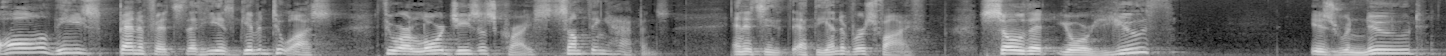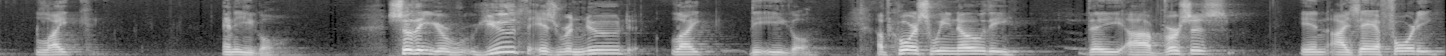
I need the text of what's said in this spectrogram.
all these benefits that He has given to us through our Lord Jesus Christ, something happens. And it's at the end of verse 5 so that your youth is renewed like an eagle. So that your youth is renewed like the eagle. Of course, we know the the uh, verses in Isaiah 40.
